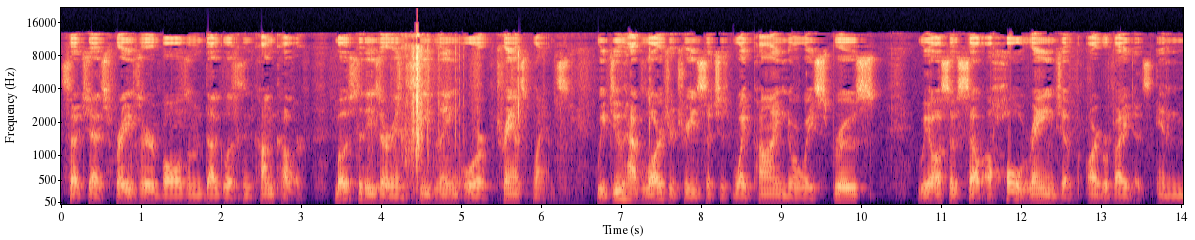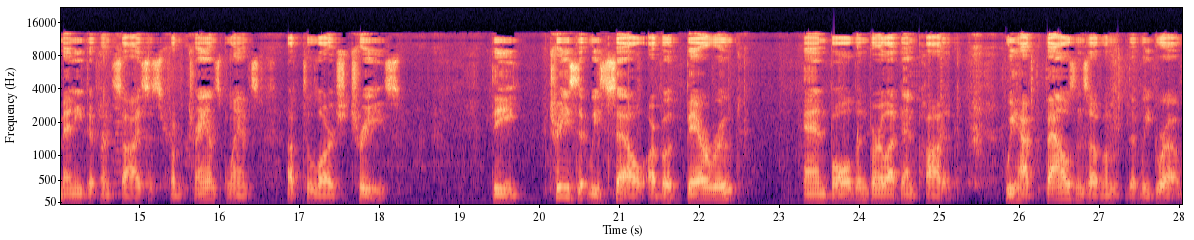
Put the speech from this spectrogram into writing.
such as Fraser, balsam, Douglas, and concolor. Most of these are in seedling or transplants. We do have larger trees such as white pine, Norway spruce. We also sell a whole range of arborvitaes in many different sizes, from transplants up to large trees. The trees that we sell are both bare root and balled and burlapped and potted. We have thousands of them that we grow.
